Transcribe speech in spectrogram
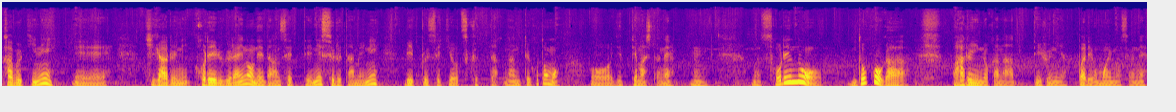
歌舞伎に、えー、気軽に来れるぐらいの値段設定にするために VIP 席を作ったなんてことも言ってましたね。うんま、それのどこが悪いのかなっていうふうにやっぱり思いますよね。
